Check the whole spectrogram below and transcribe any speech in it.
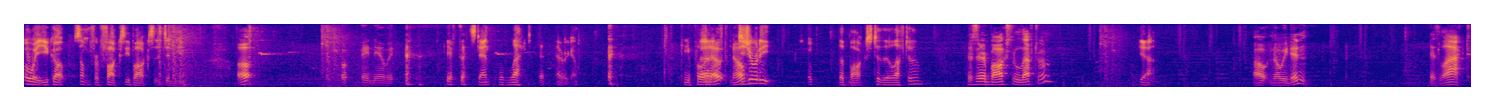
Oh wait, you got something for Foxy boxes, didn't you? Oh. Oh, hey Naomi. you have to. Stand to the left. of it. There we go. Can you pull it Uh, out? No. Did you already open the box to the left of him? Is there a box to the left of him? Yeah. Oh no, we didn't. It's locked.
